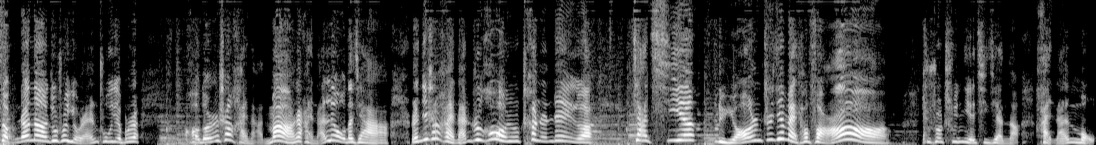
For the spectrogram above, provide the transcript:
怎么着呢？就说有人出去，不是好多人上海南嘛，上海南溜达去。人家上海南之后，就趁着这个假期旅游，人直接买套房。就说春节期间呢，海南某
